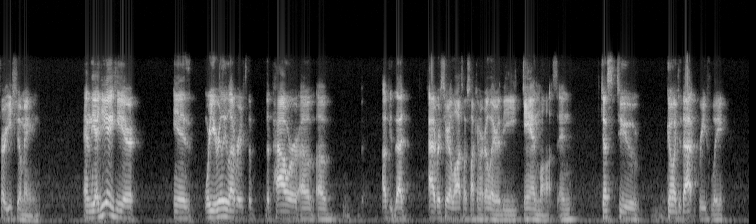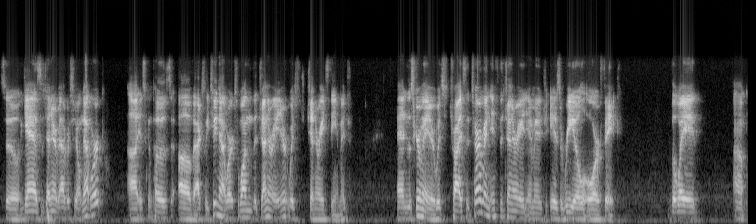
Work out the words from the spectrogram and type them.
for each domain. And the idea here is where you really leverage the, the power of, of, of that adversarial loss I was talking about earlier, the GAN loss. And just to go into that briefly, so again, it's a generative adversarial network. Uh, it's composed of actually two networks. One, the generator, which generates the image, and the discriminator, which tries to determine if the generated image is real or fake. The way um,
